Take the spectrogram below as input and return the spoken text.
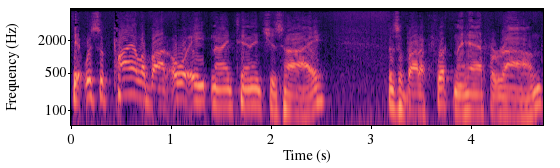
It was a pile about oh eight, nine, ten inches high. It was about a foot and a half around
